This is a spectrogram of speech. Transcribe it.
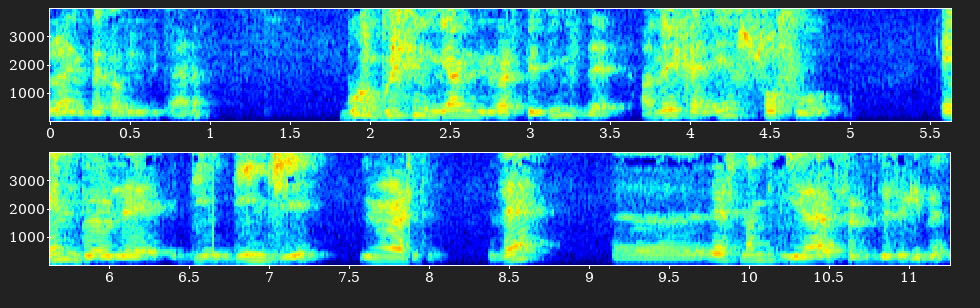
running back alıyor bir tane. Bu Brigham Young Üniversitesi dediğimizde Amerika'nın en sofu, en böyle din, dinci üniversitesi. Ve e, resmen bir ilahiyat fakültesi gibi.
